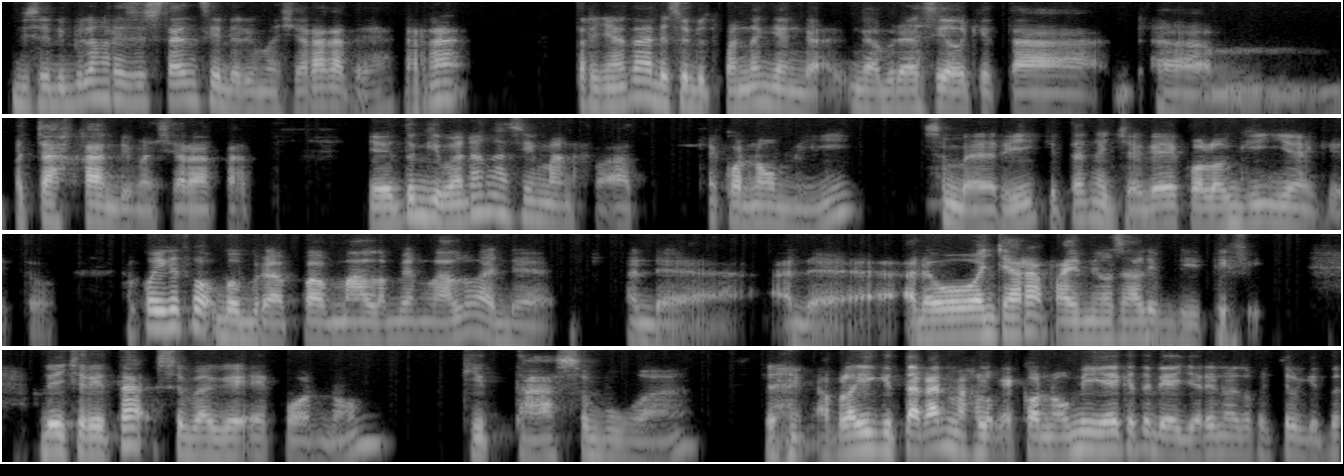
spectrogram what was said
bisa dibilang resistensi dari masyarakat ya. Karena ternyata ada sudut pandang yang nggak nggak berhasil kita um, pecahkan di masyarakat. Yaitu gimana ngasih manfaat ekonomi sembari kita ngejaga ekologinya gitu. Aku ingat kok beberapa malam yang lalu ada ada ada ada wawancara Pak Emil Salim di TV. Dia cerita sebagai ekonom kita semua, apalagi kita kan makhluk ekonomi ya kita diajarin waktu kecil gitu,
